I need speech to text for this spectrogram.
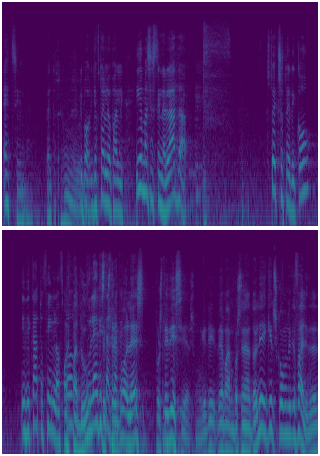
Συμφωνώ. Έτσι είναι. Πέτρο. Λοιπόν, γι' αυτό λέω πάλι. Είμαστε στην Ελλάδα, στο εξωτερικό, ειδικά το φίλο αυτό, Όχι παντού. δουλεύει στο στα γραφεία. εξωτερικό λες προς τη Δύση, ας πούμε. Γιατί δεν πάμε προς την Ανατολή, εκεί τους κόβουν το κεφάλι. Δεν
